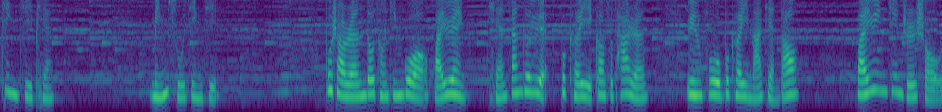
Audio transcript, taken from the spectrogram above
禁忌篇：民俗禁忌。不少人都曾听过怀孕。前三个月不可以告诉他人，孕妇不可以拿剪刀，怀孕禁止手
